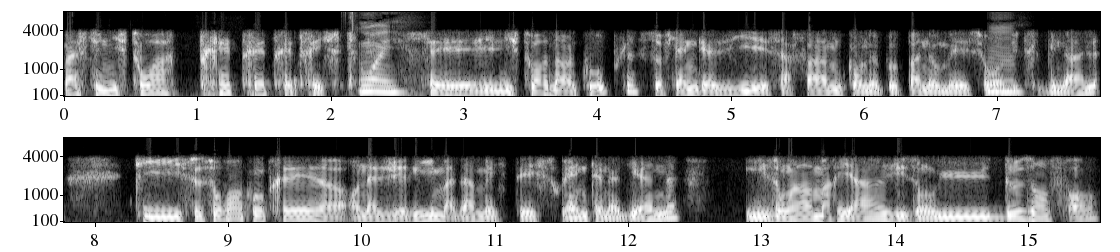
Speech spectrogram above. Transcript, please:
Ben, c'est une histoire très, très, très triste. Oui. C'est l'histoire d'un couple, Sofiane Ghazi et sa femme, qu'on ne peut pas nommer sur mm. du tribunal, qui se sont rencontrés en Algérie. Madame était citoyenne canadienne. Ils ont eu un mariage, ils ont eu deux enfants.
